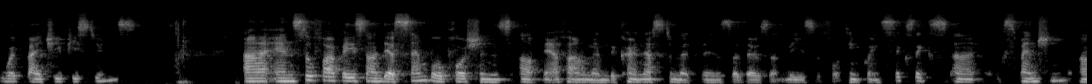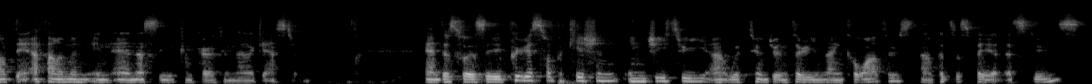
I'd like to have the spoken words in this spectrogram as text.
work by GP students. Uh, and so far, based on the assembled portions of the F element, the current estimate is that there's at least a 14.66 uh, expansion of the F element in ANSI compared to Melanogaster. And this was a previous publication in G3 uh, with 239 co-authors uh, participated as students.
